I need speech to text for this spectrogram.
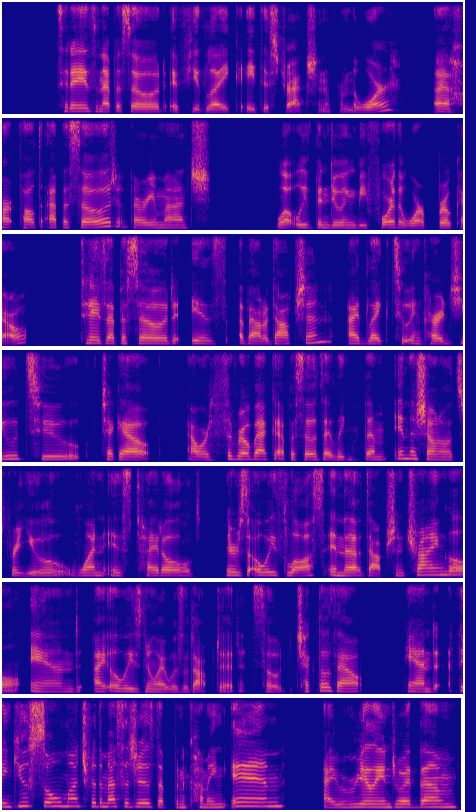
today is an episode if you'd like a distraction from the war, a heartfelt episode, very much what we've been doing before the war broke out. Today's episode is about adoption. I'd like to encourage you to check out our throwback episodes. I linked them in the show notes for you. One is titled there's always loss in the adoption triangle, and I always knew I was adopted. So check those out. And thank you so much for the messages that have been coming in. I really enjoyed them,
